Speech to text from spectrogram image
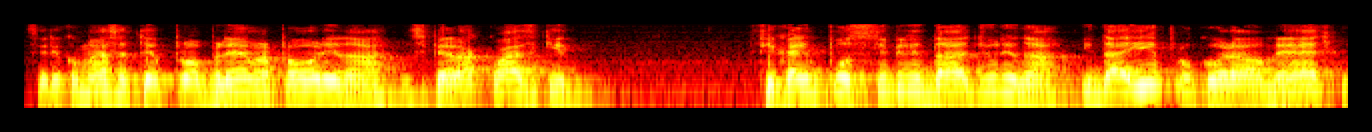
Se ele começa a ter problema para urinar, esperar quase que ficar impossibilidade de urinar, e daí procurar o médico,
